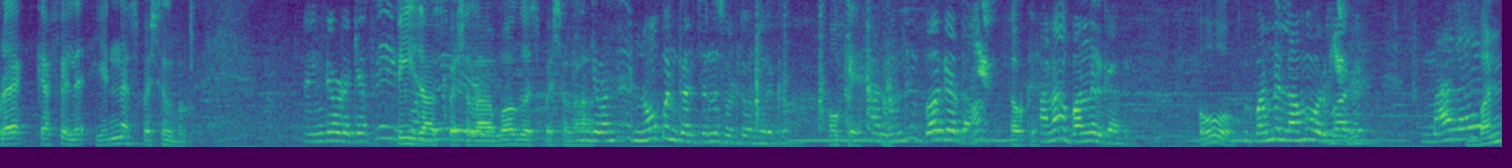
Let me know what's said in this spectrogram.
உங்களோட கெஃபேல என்ன ஸ்பெஷல் ப்ரோ எங்களோட கெஃபே பீஸா ஸ்பெஷலா பர்கர் ஸ்பெஷலா இங்கே வந்து நோபன் கல்ச்சர்னு சொல்லிட்டு ஒன்று இருக்கு. ஓகே அது வந்து பர்கர் தான். ஓகே ஆனால் பன் இருக்காது. ஓ. பன் இல்லாமல் ஒரு பர்கர் மேலே பன்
